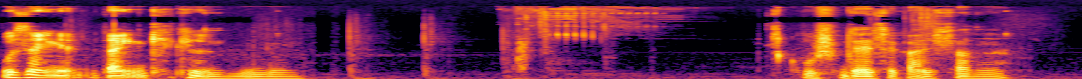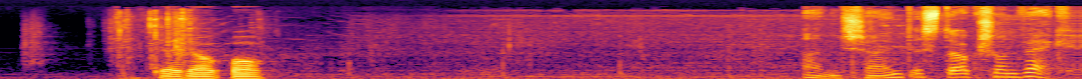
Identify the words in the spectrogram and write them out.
Wo ist dein, dein Kittel, Junge? Stimmt, der ist ja gar nicht da, ne? Der Dog auch. Anscheinend ist Doc schon weg.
